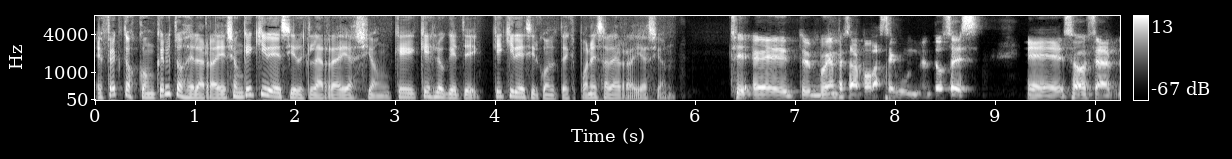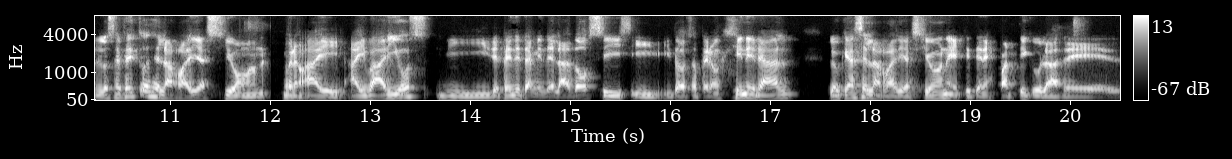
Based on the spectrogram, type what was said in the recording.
Efectos concretos de la radiación. ¿Qué quiere decir la radiación? ¿Qué, es lo que te, qué quiere decir cuando te expones a la radiación? Sí, eh, voy a empezar por la segunda. Entonces, eh, o sea, los efectos de la radiación, bueno, hay, hay varios y depende también de la dosis y, todo eso, pero en general lo que hace la radiación es que tienes partículas de,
